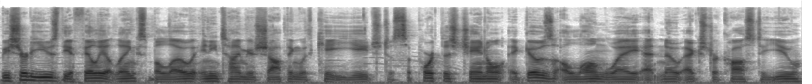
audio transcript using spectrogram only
Be sure to use the affiliate links below anytime you're shopping with KEH to support this channel. It goes a long way at no extra cost to you.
